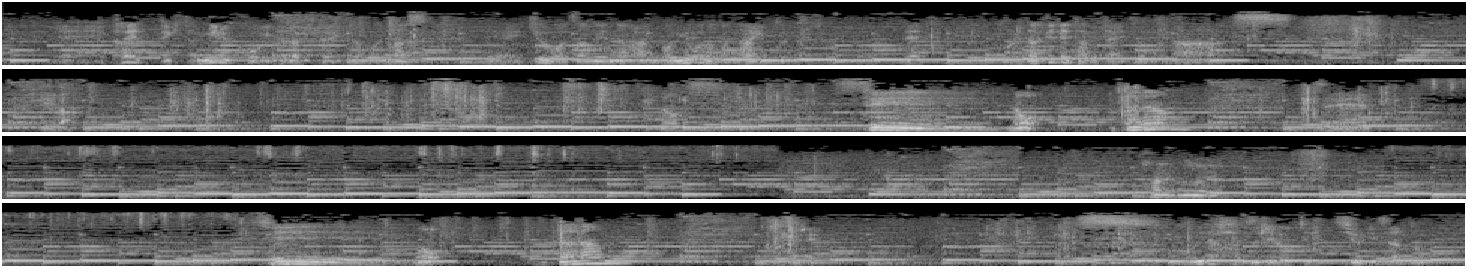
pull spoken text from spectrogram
帰ってきたミルクをいただきたいと思います。え今日は残念ながら飲み物がないという状況なので、これだけで食べたいと思います。では、せーの、ダダンぜ半分。せーの、ダダン。外れ。すごい外れの的中率だと思う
